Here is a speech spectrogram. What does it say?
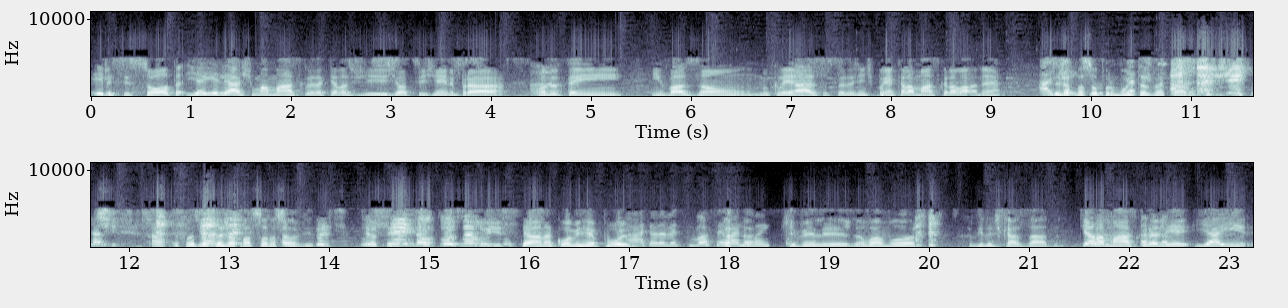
ele se solta, e aí ele acha uma máscara daquelas de, de oxigênio pra quando tem invasão nuclear, essas coisas, a gente põe aquela máscara lá, né? A Você já gente- passou por muitas, né, cara? Gente, Quantas você já passou na sua vida? eu sei, tá todos, né, Luiz? Que a Ana come repolho. Ah, toda vez que você vai no banho. Que beleza, o amor, vida de casado. aquela máscara ali, e aí,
